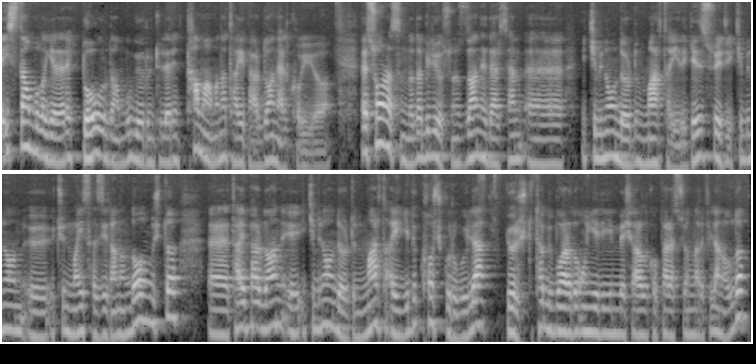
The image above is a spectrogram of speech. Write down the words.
Ve İstanbul'a gelerek doğrudan bu görüntülerin tamamına Tayyip Erdoğan el koyuyor. Ve sonrasında da biliyorsunuz zannedersem 2014'ün Mart ayıydı. Gezi süreci 2013'ün Mayıs-Haziran'ında olmuştu. E, Tayyip Erdoğan 2014'ün Mart ayı gibi Koç grubuyla görüştü. Tabi bu arada 17-25 Aralık operasyonları falan oldu.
